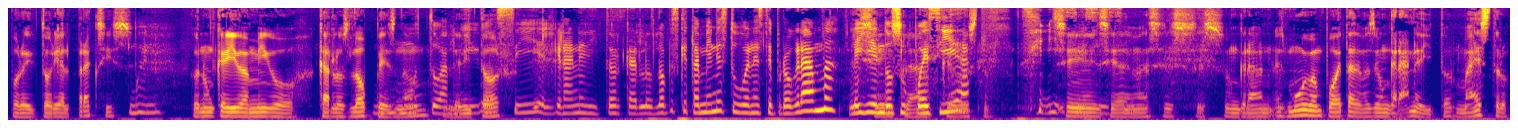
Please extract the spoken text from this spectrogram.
por Editorial Praxis, Bueno, con un querido amigo Carlos López, ¿no? mutuo el amigo, editor. Sí, el gran editor Carlos López, que también estuvo en este programa leyendo Sí, su claro, poesía. Sí, Sí, sí, sí, sí, además Es, es un gran, es muy buen poeta, además de un gran editor, maestro,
